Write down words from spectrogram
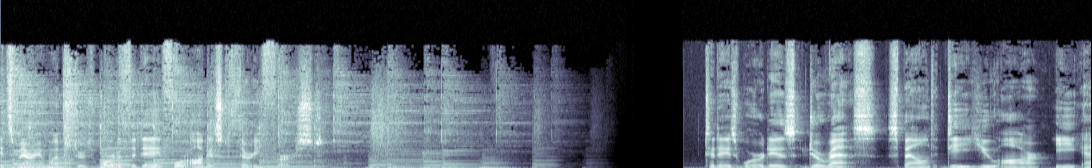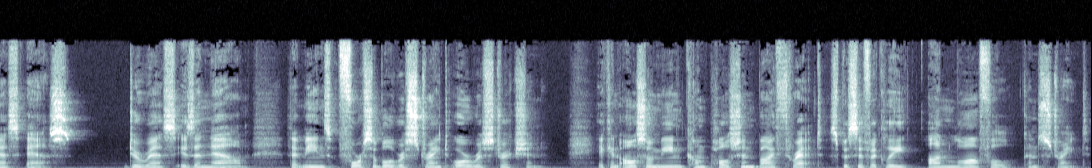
It's Merriam-Webster's Word of the Day for August 31st. Today's word is duress, spelled D-U-R-E-S-S. Duress is a noun that means forcible restraint or restriction. It can also mean compulsion by threat, specifically unlawful constraint.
